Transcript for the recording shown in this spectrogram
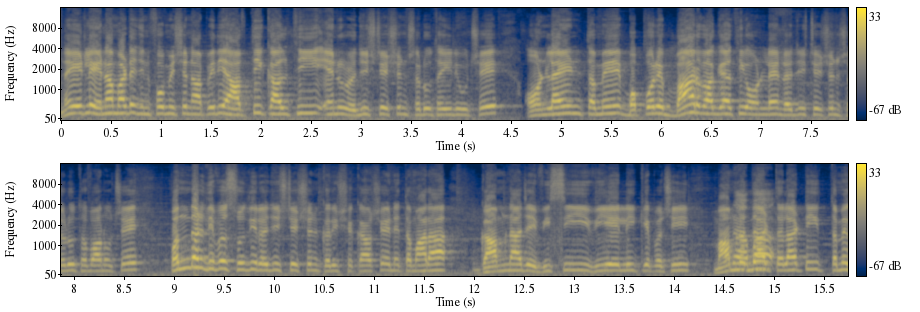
નહીં એટલે એના માટે જ ઇન્ફોર્મેશન આપી દી આવતીકાલથી એનું રજીસ્ટ્રેશન શરૂ થઈ રહ્યું છે. ઓનલાઈન તમે બપોરે બાર વાગ્યાથી ઓનલાઈન રજીસ્ટ્રેશન શરૂ થવાનું છે. પંદર દિવસ સુધી રજીસ્ટ્રેશન કરી શકાશે અને તમારા ગામના જે વીસી વીએલઈ કે પછી મામલતદાર તલાટી તમે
